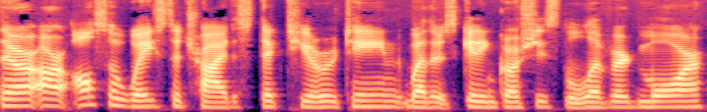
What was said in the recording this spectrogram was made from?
There are also ways to try to stick to your routine, whether it's getting groceries delivered more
